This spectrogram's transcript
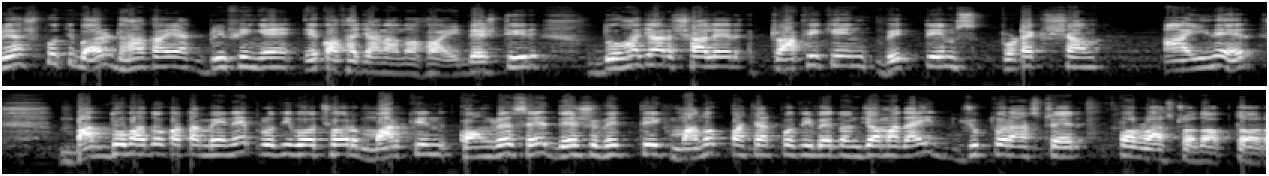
বৃহস্পতিবার ঢাকায় এক ব্রিফিংয়ে একথা জানানো হয়। দেশটির দু হাজার সালের ট্রাফিকিং ভিকটিমস প্রোটেকশন আইনের বাধ্যবাধকতা মেনে প্রতি বছর মার্কিন কংগ্রেসে দেশভিত্তিক মানব পাচার প্রতিবেদন জমা দেয় যুক্তরাষ্ট্রের পররাষ্ট্র দপ্তর।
